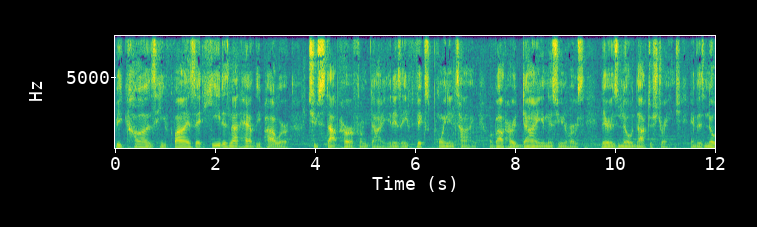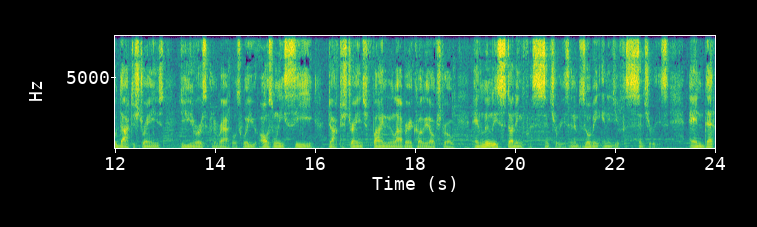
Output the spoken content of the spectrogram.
because he finds that he does not have the power to stop her from dying. It is a fixed point in time. Without her dying in this universe, there is no Doctor Strange. And there's no Doctor Strange, the universe unravels, where you ultimately see Doctor Strange finding the library of Cagliostro and literally studying for centuries and absorbing energy for centuries. And that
